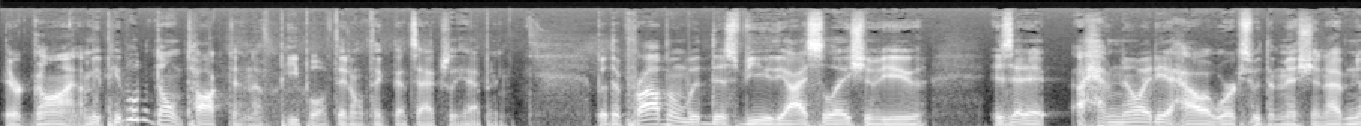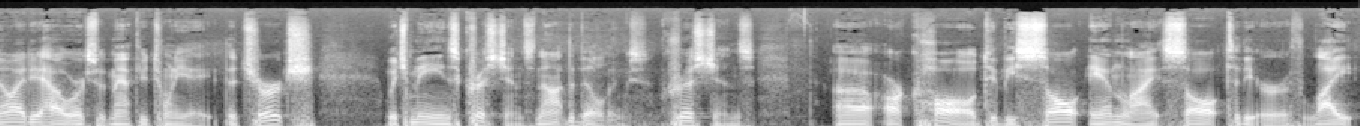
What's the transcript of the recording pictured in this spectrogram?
they're gone. I mean, people don't talk to enough people if they don't think that's actually happening. But the problem with this view, the isolation view, is that it, I have no idea how it works with the mission. I have no idea how it works with Matthew 28. The church, which means Christians, not the buildings, Christians, uh, are called to be salt and light, salt to the earth, light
